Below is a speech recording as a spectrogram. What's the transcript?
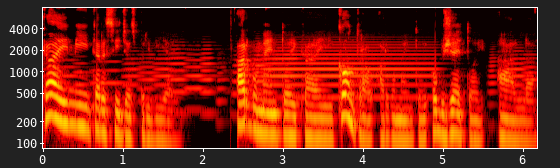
Kai mi interesigas pri viei argumentoi cae contra argumentoi objetoi al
